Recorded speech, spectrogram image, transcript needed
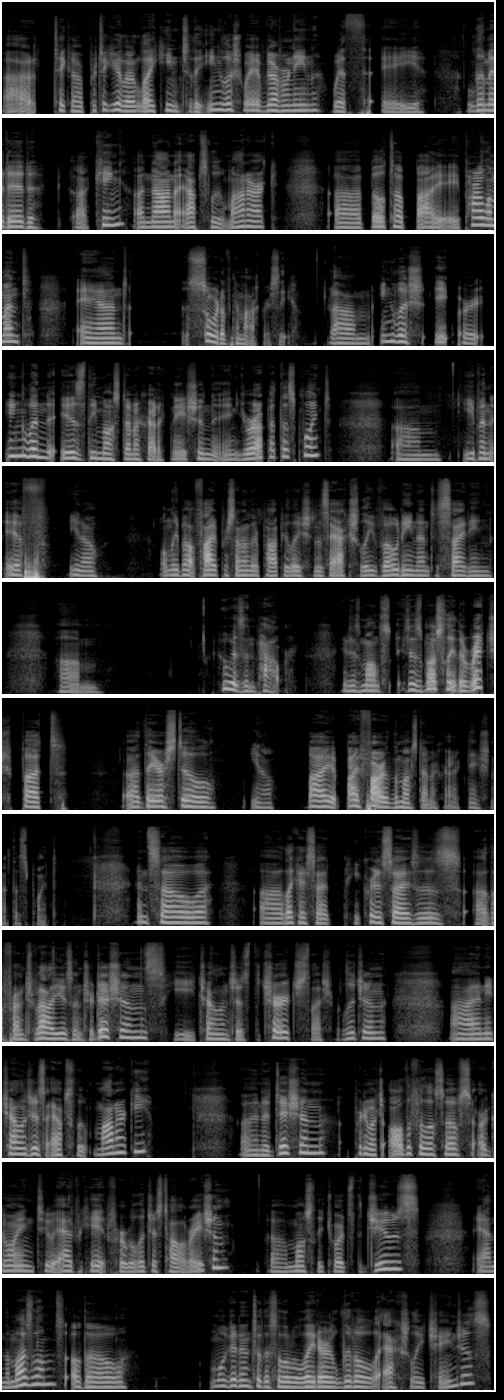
uh, take a particular liking to the English way of governing with a limited uh, king, a non absolute monarch, uh, built up by a parliament, and sort of democracy. Um, English or England is the most democratic nation in Europe at this point, um, even if you know only about five percent of their population is actually voting and deciding um, who is in power. It is most, it is mostly the rich, but uh, they are still, you know, by by far the most democratic nation at this. And so, uh, like I said, he criticizes uh, the French values and traditions. He challenges the church slash religion, uh, and he challenges absolute monarchy. Uh, in addition, pretty much all the philosophers are going to advocate for religious toleration, uh, mostly towards the Jews and the Muslims, although we'll get into this a little later, little actually changes.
